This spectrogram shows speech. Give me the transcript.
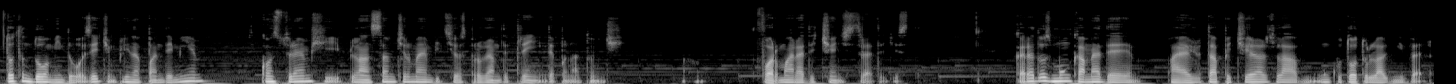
tot în 2020, în plină pandemie, construiam și lansam cel mai ambițios program de training de până atunci, formarea de Change Strategist, care a dus munca mea de a ajuta pe ceilalți la un cu totul alt nivel.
